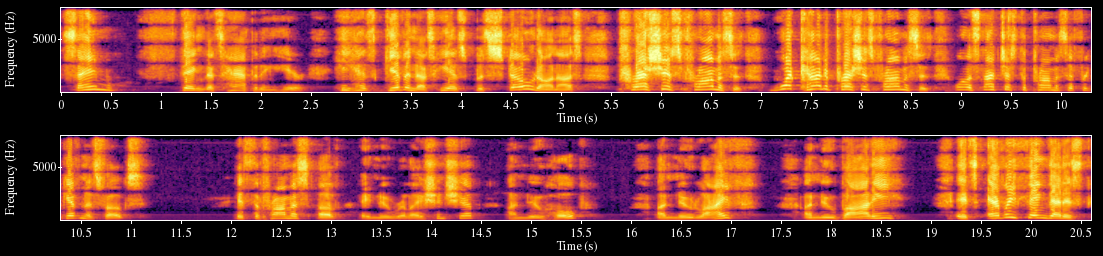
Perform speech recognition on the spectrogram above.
Same thing that's happening here. He has given us, He has bestowed on us precious promises. What kind of precious promises? Well, it's not just the promise of forgiveness, folks. It's the promise of a new relationship, a new hope, a new life, a new body. It's everything that is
